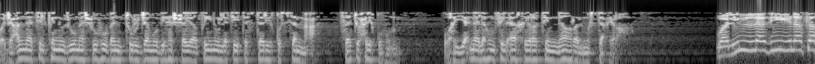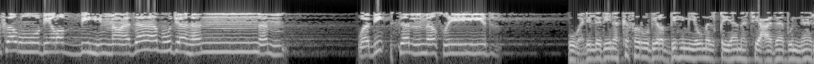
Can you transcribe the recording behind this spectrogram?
وجعلنا تلك النجوم شهبا ترجم بها الشياطين التي تسترق السمع فتحرقهم وهيأنا لهم في الآخرة النار المستعرة. وللذين كفروا بربهم عذاب جهنم وبئس المصير. وللذين كفروا بربهم يوم القيامة عذاب النار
